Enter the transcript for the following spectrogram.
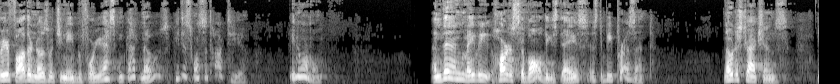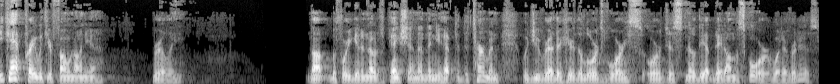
For your Father knows what you need before you ask Him. God knows. He just wants to talk to you. Be normal. And then, maybe hardest of all these days is to be present. No distractions. You can't pray with your phone on you, really. Not before you get a notification, and then you have to determine would you rather hear the Lord's voice or just know the update on the score or whatever it is.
